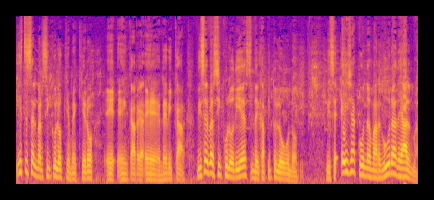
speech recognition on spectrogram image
Y este es el versículo que me quiero eh, eh, dedicar. Dice el versículo 10 del capítulo 1. Dice, ella con amargura de alma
